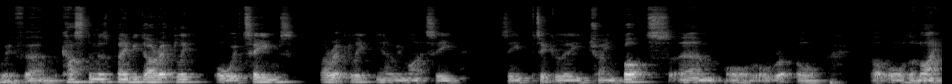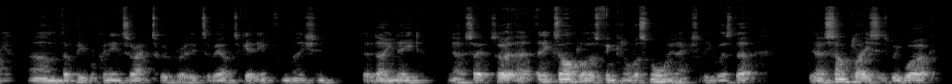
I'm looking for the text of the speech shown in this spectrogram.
with um, customers maybe directly or with teams directly. You know, we might see see particularly trained bots um, or, or, or or the like um, that people can interact with really to be able to get the information that they need. You know, so so an example I was thinking of this morning actually was that you know some places we work,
